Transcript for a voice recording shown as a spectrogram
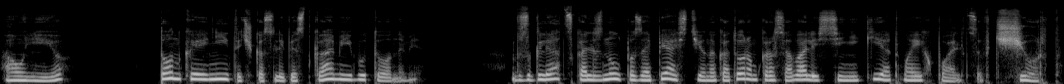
А у нее тонкая ниточка с лепестками и бутонами. Взгляд скользнул по запястью, на котором красовались синяки от моих пальцев. Черт!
